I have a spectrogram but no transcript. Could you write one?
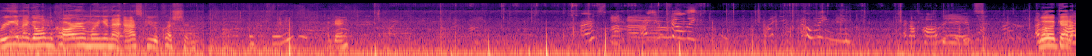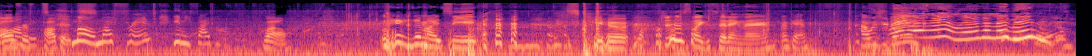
we're gonna go in the car and we're gonna ask you a question. Okay. I'm scared. Are you filming? Are you filming me? I got poppets. I got Look at all of her poppets. Mo, my friend gave me five poppets. Wow. Leaves in my seat. That's cute. Just like sitting there. Okay. How was your day?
